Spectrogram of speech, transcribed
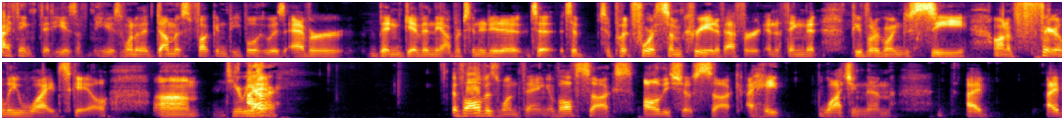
I think that he is a, he is one of the dumbest fucking people who has ever been given the opportunity to, to to to put forth some creative effort in a thing that people are going to see on a fairly wide scale. Um, And here we I- are. Evolve is one thing. Evolve sucks. All these shows suck. I hate watching them. I I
